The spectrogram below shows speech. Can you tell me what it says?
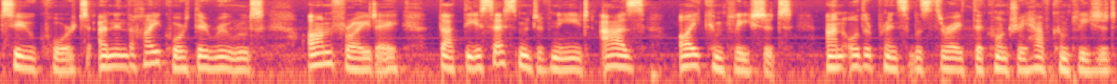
to court, and in the High Court they ruled on Friday that the assessment of need, as I completed and other principals throughout the country have completed,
